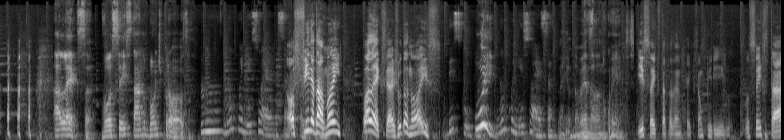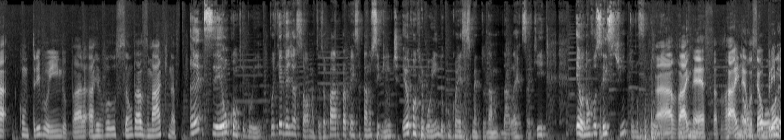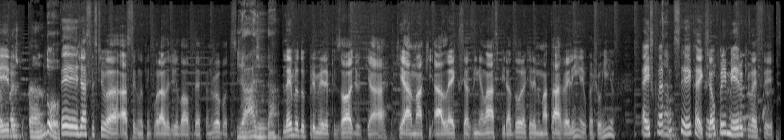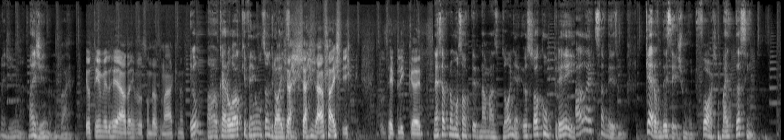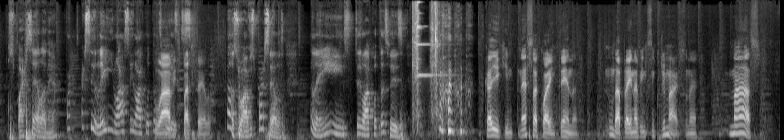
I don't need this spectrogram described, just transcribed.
Alexa, você está no Bom de Prosa. Hum, não conheço essa. Ó, filha da mãe! Ô, Alex, ajuda nós! Desculpe. Ui! Não conheço essa. Aí, ó, tá vendo? Ela não conhece. Isso aí que você tá fazendo, isso é um perigo. Você está contribuindo para a revolução das máquinas. Antes eu contribuir, porque veja só, Matheus, eu paro pra pensar no seguinte: eu contribuindo com o conhecimento da, da Alexa aqui, eu não vou ser extinto no futuro. Ah, vai Entendeu? nessa, vai, né? Não Você é o vou, eu tô primeiro. Você já assistiu a, a segunda temporada de Love, Death and Robots? Já, já. Lembra do primeiro episódio que a, que é a, maqui, a Alexiazinha lá, aspiradora, querendo matar a velhinha e o cachorrinho? É isso que vai Não. acontecer, Kaique. Você é o primeiro que vai ser. Imagina, imagina, não vai. Eu tenho medo real da revolução das máquinas. Eu não, eu quero logo que venham uns androides. Já já, já vai vir os replicantes. Nessa promoção que teve na Amazônia, eu só comprei a Alexa mesmo. Que era um desejo muito forte, mas assim, os parcela, né? Parcelei em lá, sei lá quantas Suaves vezes. parcelas. Não, suaves parcelas. Além, sei lá quantas vezes. Kaique, nessa quarentena, não dá pra ir na 25 de março, né? Mas,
